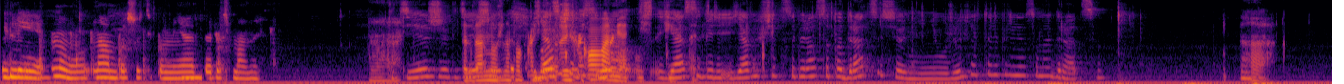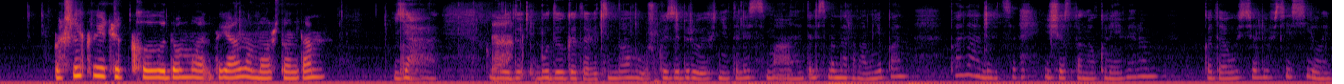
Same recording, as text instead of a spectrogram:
Или, ну, нам, по сути, поменяют талисманы. Где же, где Тогда же? нужно попросить Я своих отнести. Я, собери... я вообще-то собирался подраться сегодня. Неужели не придет со мной драться? Так, Пошли, кричик, к дому Адриана, может, он там? Я Да. буду, буду готовить им ловушку, заберу их не талисманы. Талисман Орла мне пон- понадобится. Еще стану клевером, когда усилю все силы.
